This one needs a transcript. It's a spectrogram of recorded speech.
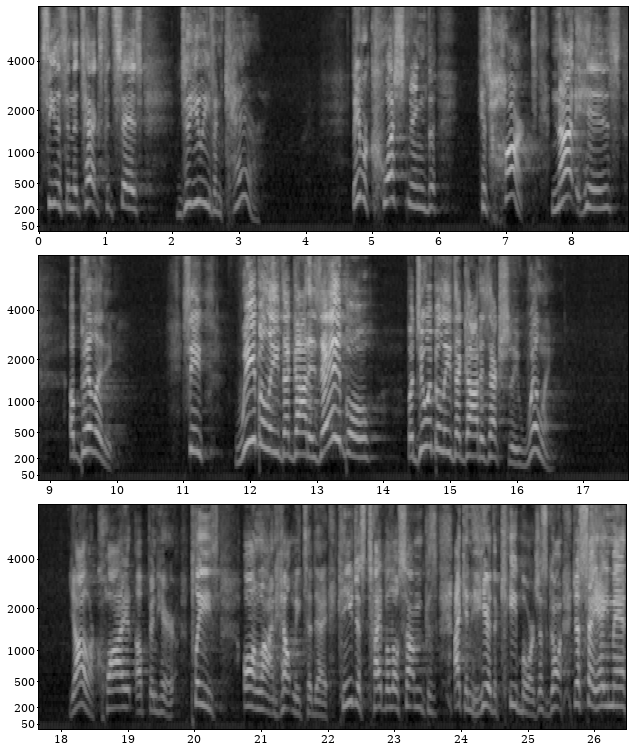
see this in the text. It says, do you even care? They were questioning the, his heart, not his ability. See, we believe that God is able, but do we believe that God is actually willing? Y'all are quiet up in here. Please, online, help me today. Can you just type a little something? Because I can hear the keyboard just going. Just say amen.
